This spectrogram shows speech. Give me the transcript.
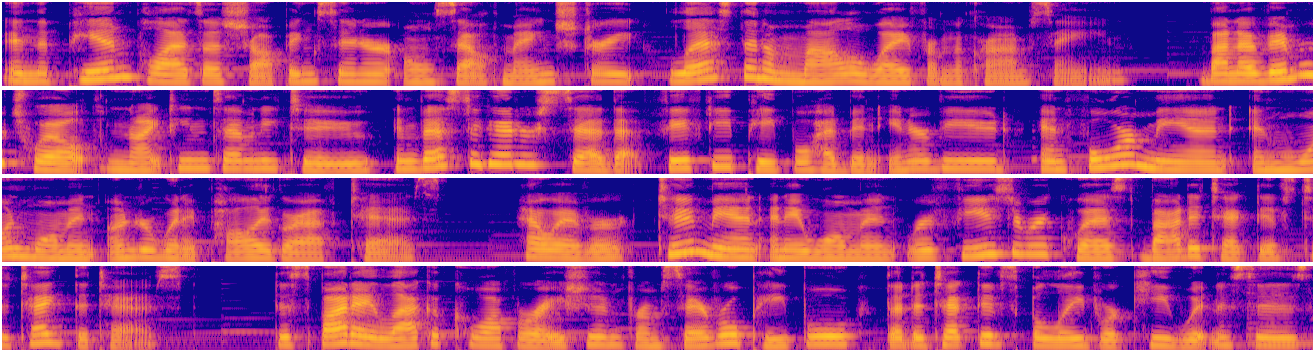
in the Penn Plaza shopping center on South Main Street, less than a mile away from the crime scene. By November 12, 1972, investigators said that 50 people had been interviewed and four men and one woman underwent a polygraph test. However, two men and a woman refused a request by detectives to take the test. Despite a lack of cooperation from several people that detectives believed were key witnesses,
